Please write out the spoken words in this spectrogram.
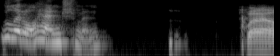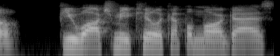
little henchmen. Well, if you watch me kill a couple more guys,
